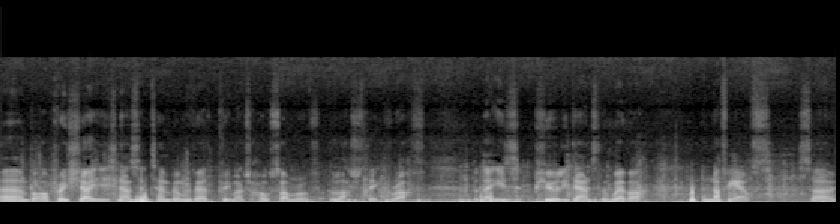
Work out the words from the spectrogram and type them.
um, but I appreciate it's now September and we've had pretty much a whole summer of lush thick rough. But that is purely down to the weather and nothing else. So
